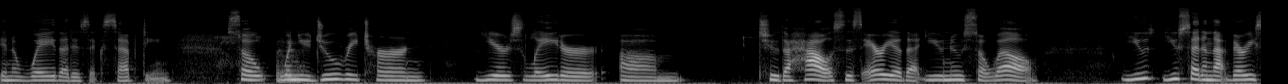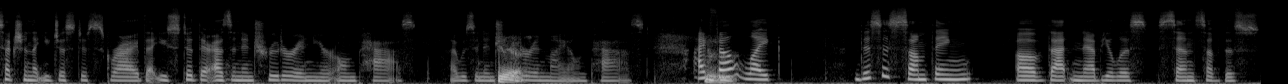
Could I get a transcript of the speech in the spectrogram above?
in a way that is accepting. So mm. when you do return years later um, to the house, this area that you knew so well, you you said in that very section that you just described that you stood there as an intruder in your own past. I was an intruder yeah. in my own past. I mm-hmm. felt like this is something of that nebulous sense of this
